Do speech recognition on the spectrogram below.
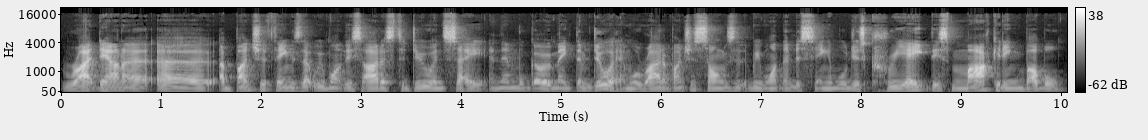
Write down a, a, a bunch of things that we want this artist to do and say, and then we'll go make them do it. And we'll write a bunch of songs that we want them to sing, and we'll just create this marketing bubble,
